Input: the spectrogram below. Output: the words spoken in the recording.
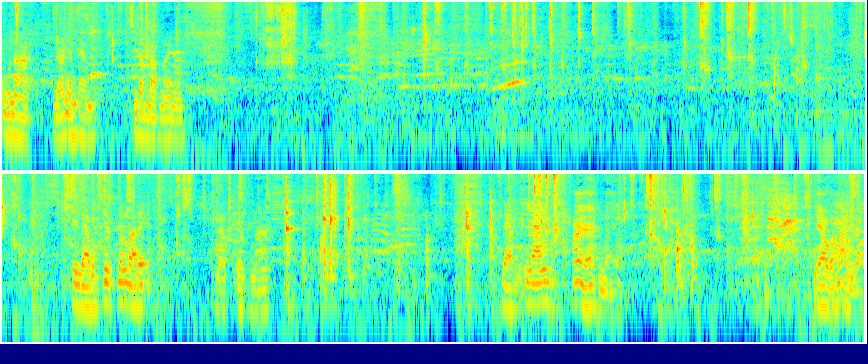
phu nà để anh em thèm xì đầm đầm này nữa xin bè một chiếc bưng vào đấy แบบบุกจึกเบิ่งมาได้แบบจึกนะ แบบยังใช่แล้วคุณไหนแก้วก็เอามาดีแล้ว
